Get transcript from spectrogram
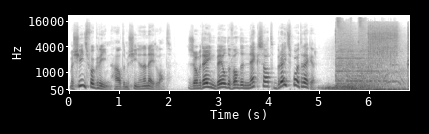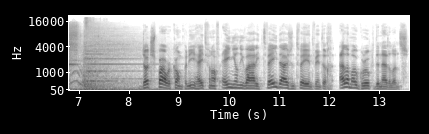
Machines for Green haalt de machine naar Nederland. Zometeen beelden van de Nexat breedsportrekker. Dutch Power Company heet vanaf 1 januari 2022 Alamo Group The Netherlands.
